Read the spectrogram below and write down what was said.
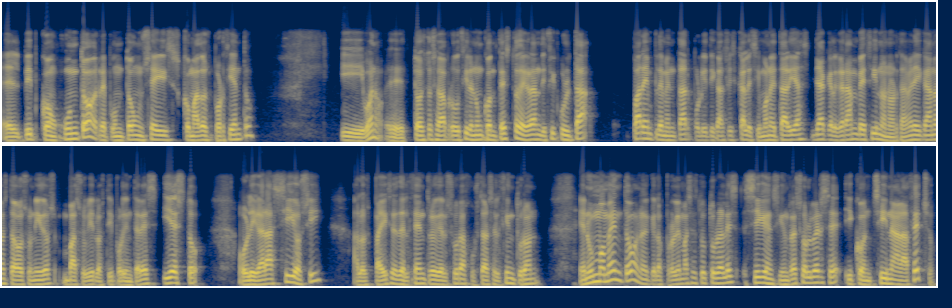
El PIB conjunto repuntó un 6,2%. Y bueno, eh, todo esto se va a producir en un contexto de gran dificultad para implementar políticas fiscales y monetarias, ya que el gran vecino norteamericano, Estados Unidos, va a subir los tipos de interés y esto obligará sí o sí a los países del centro y del sur a ajustarse el cinturón en un momento en el que los problemas estructurales siguen sin resolverse y con China al acecho.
